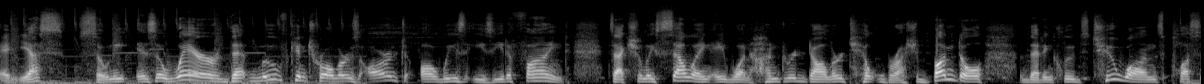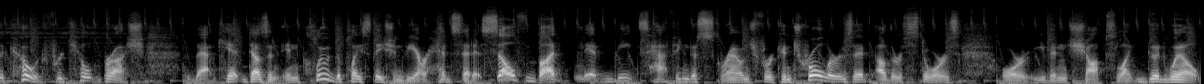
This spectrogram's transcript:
And yes, Sony is aware that Move controllers aren't always easy to find. It's actually selling a $100 tilt brush bundle that includes two wands plus a code for tilt brush. That kit doesn't include the PlayStation VR headset itself, but it beats having to scrounge for controllers at other stores or even shops like Goodwill.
